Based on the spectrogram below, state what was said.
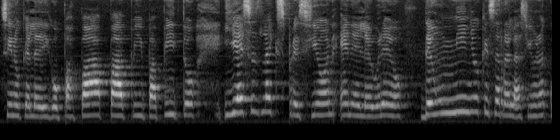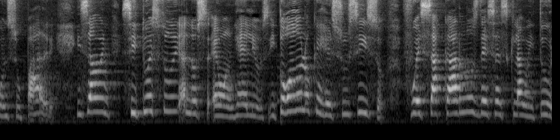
sino que le digo papá, papi, papito. Y esa es la expresión en el hebreo de un niño que se relaciona con su padre. Y saben, si tú estudias los evangelios y todo lo que Jesús hizo fue sacarnos de esa esclavitud.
